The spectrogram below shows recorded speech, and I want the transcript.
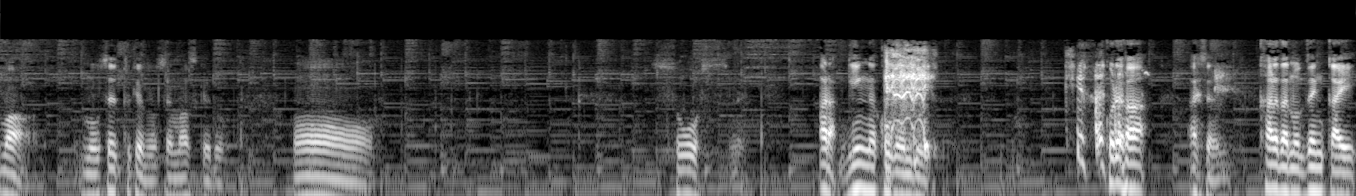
まあ、乗せときは乗せますけど。おー。そうっすね。あら、銀河高原ビール。これは、あれですね、体の全開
